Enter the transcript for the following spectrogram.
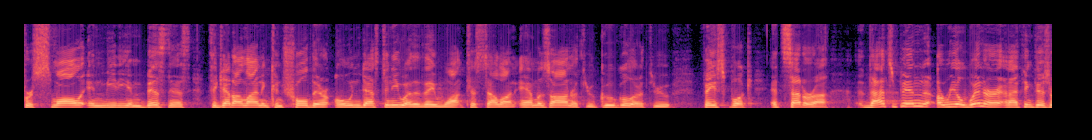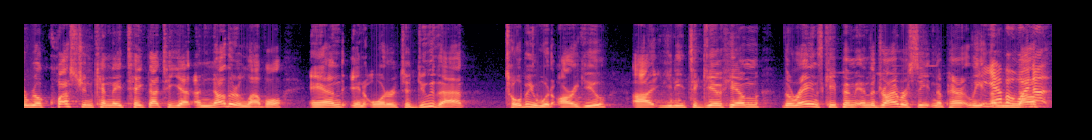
for small and medium business to get online and control their own destiny, whether they want to sell on Amazon or through Google or through Facebook, et cetera. That's been a real winner, and I think there's a real question can they take that to yet another level? And in order to do that, Toby would argue uh, you need to give him the reins, keep him in the driver's seat, and apparently yeah, enough, but why not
